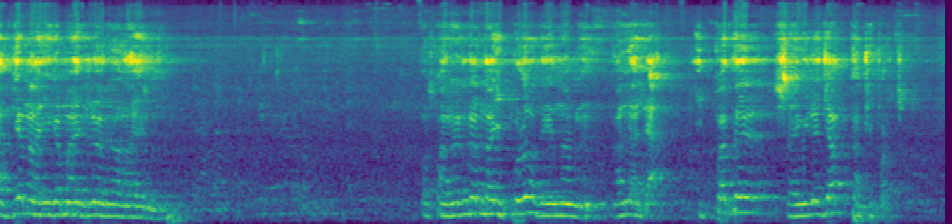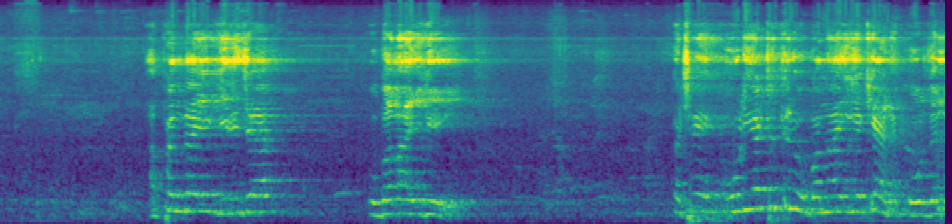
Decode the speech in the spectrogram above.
ആദ്യ നായികമാരിൽ ഒരാളായിരുന്നു. അപ്പോൾ പറയേണ്ടത് ഇപ്പോഴും അതേ എന്നാണ് അല്ലല്ല ഇപ്പത്തെ ശൈലജ തട്ടിപ്പറിച്ചു അപ്പം എന്താ ഈ ഗിരിജ ഉപനായികയും പക്ഷേ കൂടിയേറ്റത്തിൽ ഉപനായികയ്ക്കാണ് കൂടുതൽ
